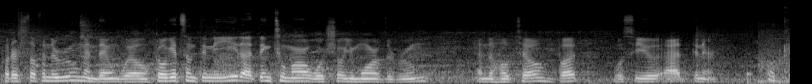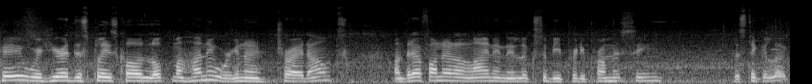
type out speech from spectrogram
put our stuff in the room and then we'll go get something to eat. I think tomorrow we'll show you more of the room and the hotel, but we'll see you at dinner. Okay, we're here at this place called Lokmahane. We're gonna try it out. Andrea found it online and it looks to be pretty promising. Let's take a look.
